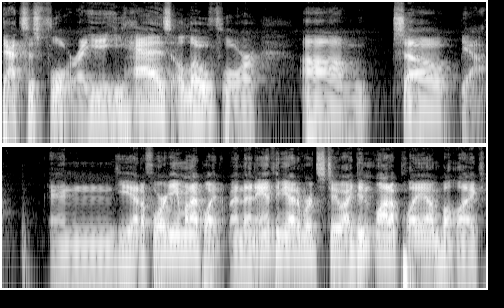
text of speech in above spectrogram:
that's his floor, right? He he has a low floor. Um, so yeah, and he had a four game when I played him, and then Anthony Edwards too. I didn't want to play him, but like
